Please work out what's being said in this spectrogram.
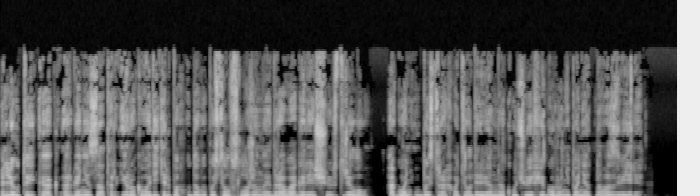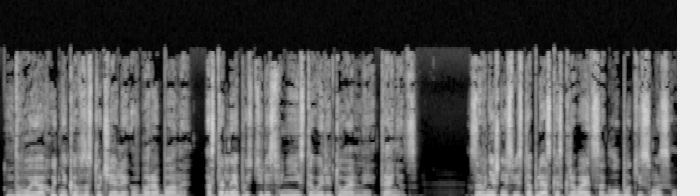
Лютый, как организатор и руководитель похода, выпустил в сложенные дрова горящую стрелу. Огонь быстро охватил деревянную кучу и фигуру непонятного зверя. Двое охотников застучали в барабаны. Остальные опустились в неистовый ритуальный танец. За внешней свистопляской скрывается глубокий смысл.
